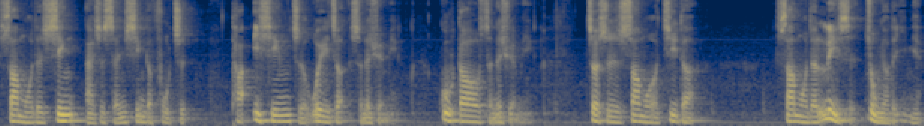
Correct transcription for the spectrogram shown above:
沙摩的心乃是神心的复制，他一心只为着神的选民，顾到神的选民，这是沙摩记的沙摩的历史重要的一面。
